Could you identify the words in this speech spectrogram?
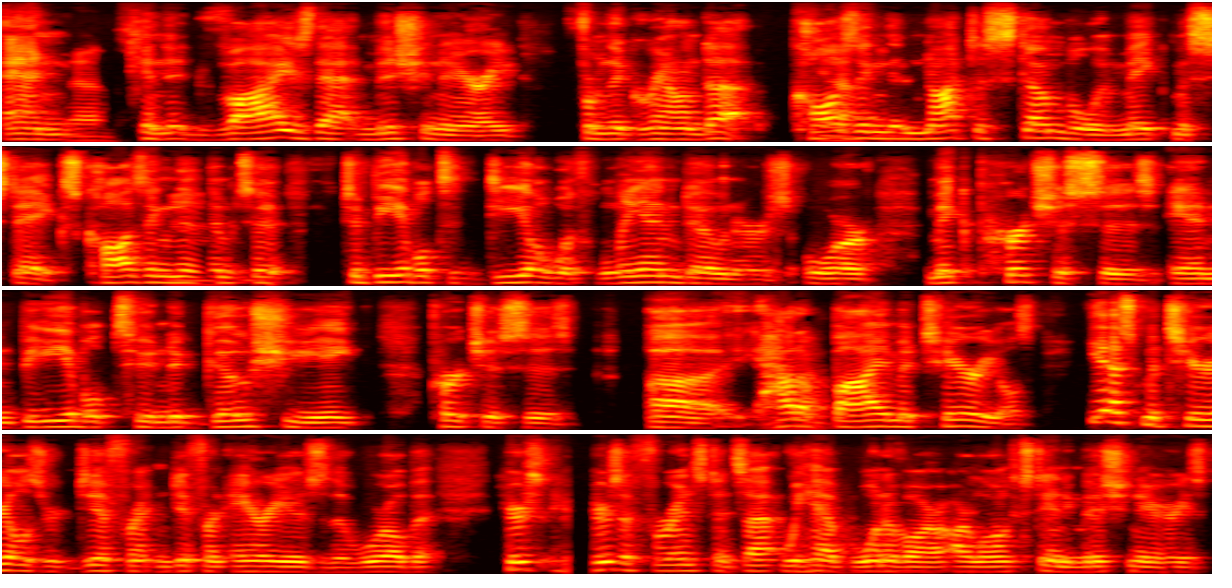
and yes. can advise that missionary from the ground up, causing yeah. them not to stumble and make mistakes, causing mm. them to to be able to deal with landowners or make purchases and be able to negotiate purchases, uh, how to buy materials yes, materials are different in different areas of the world, but here's here's a for instance. I, we have one of our our longstanding missionaries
